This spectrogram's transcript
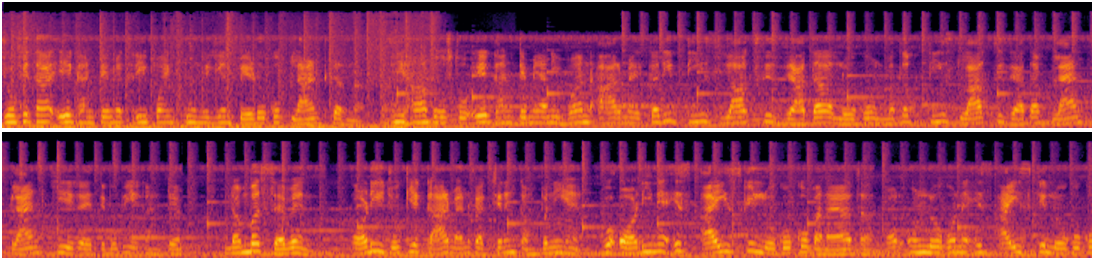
जो कि था एक घंटे में 3.2 मिलियन पेड़ों को प्लांट करना। जी हाँ दोस्तों, एक घंटे में यानी वन आवर में करीब 30 लाख से ज़्यादा लोगों मतलब 30 लाख से ज़्यादा प्लांट प्लांट किए गए थे, वो भी एक घंटे में। नंबर सेवन ऑडी जो कि एक कार मैन्युफैक्चरिंग कंपनी है, वो ऑडी ने इस आइस के लोगों को बनाया था और उन लोगों ने इस आइस के लोगों को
